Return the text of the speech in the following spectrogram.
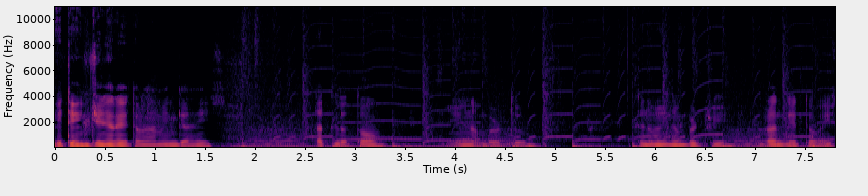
Ito yung generator namin guys tatlo to. Yung number 2 ito naman yung number 3 brand nito is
